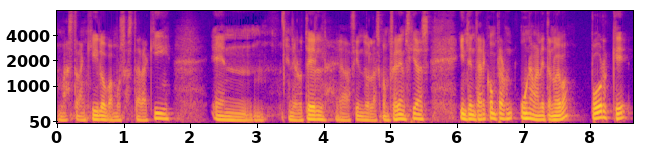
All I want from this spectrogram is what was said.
más tranquilo, vamos a estar aquí en, en el hotel eh, haciendo las conferencias. Intentaré comprar una maleta nueva porque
